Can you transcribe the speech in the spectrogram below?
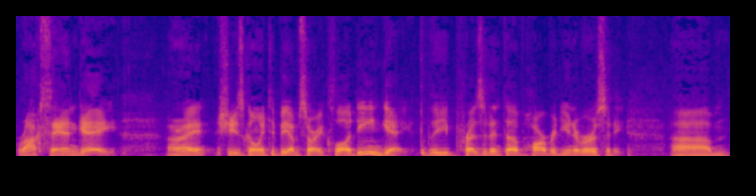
Roxane Gay. All right. She's going to be, I'm sorry, Claudine Gay, the president of Harvard University. Um,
